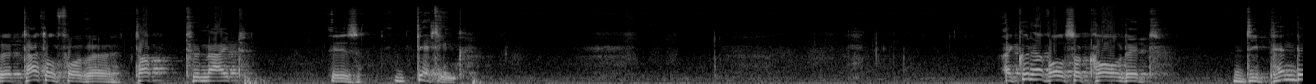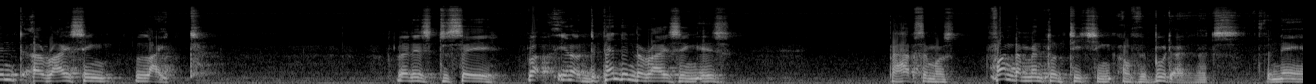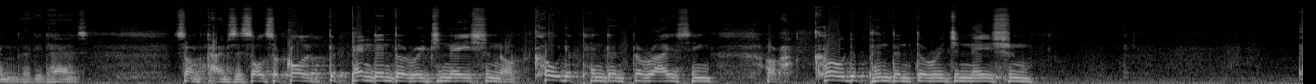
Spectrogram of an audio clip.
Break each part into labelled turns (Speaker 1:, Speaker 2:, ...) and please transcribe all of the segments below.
Speaker 1: The title for the talk tonight is Getting. I could have also called it Dependent Arising Light. That is to say, well, you know, dependent arising is perhaps the most fundamental teaching of the Buddha. That's the name that it has. Sometimes it's also called dependent origination or codependent arising or codependent origination.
